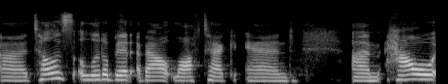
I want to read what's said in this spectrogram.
uh, tell us a little bit about loft tech and um, how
